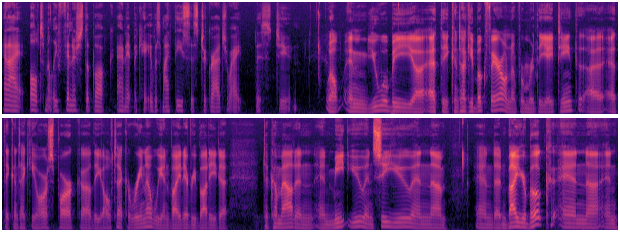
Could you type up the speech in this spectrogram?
and I ultimately finished the book, and it became it was my thesis to graduate this June. Well, and you will be uh, at the Kentucky Book Fair on November the 18th uh, at the Kentucky Horse Park, uh, the Alltech Arena. We invite everybody to to come out and, and meet you and see you and um, and and buy your book and uh, and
